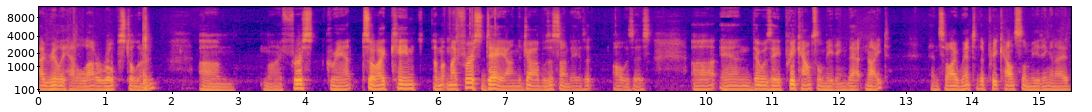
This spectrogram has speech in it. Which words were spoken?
I really had a lot of ropes to learn. Um, my first grant, so I came, uh, my first day on the job was a Sunday, as it always is. Uh, and there was a pre-council meeting that night. And so I went to the pre-council meeting and I had,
